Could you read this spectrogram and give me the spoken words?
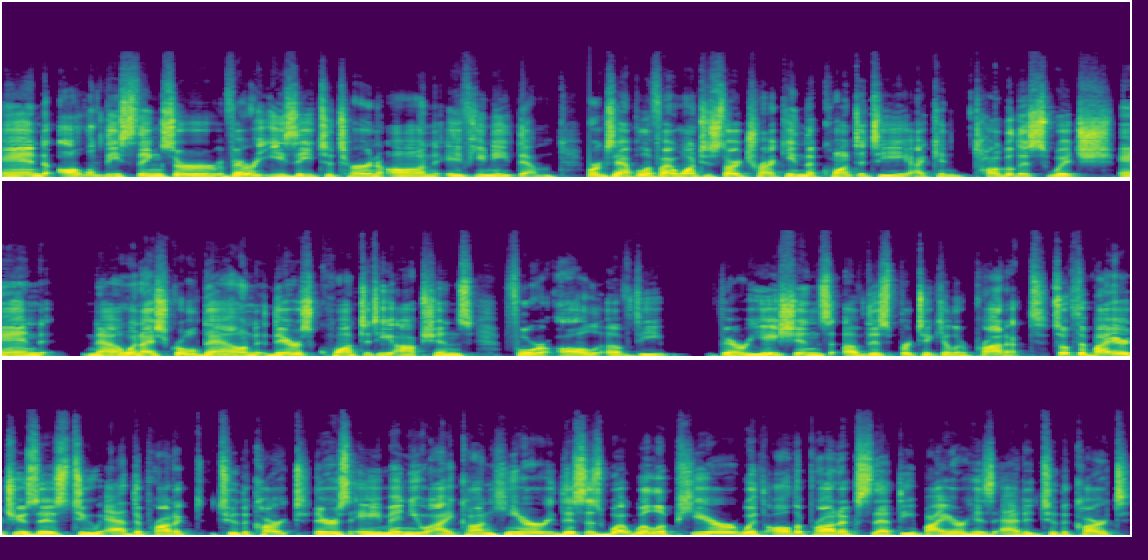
And all of these things are very easy to turn on if you need them. For example, if I want to start tracking the quantity, I can toggle this switch and now when I scroll down, there's quantity options for all of the variations of this particular product. So if the buyer chooses to add the product to the cart, there's a menu icon here. This is what will appear with all the products that the buyer has added to the cart.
